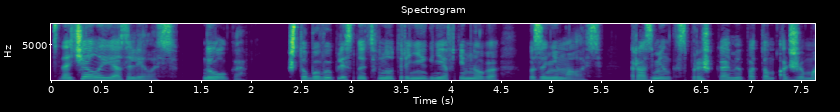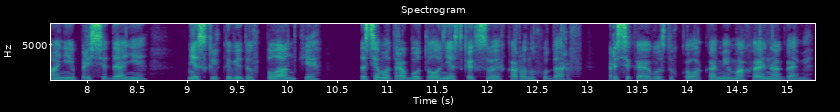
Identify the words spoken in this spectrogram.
Сначала я злилась. Долго. Чтобы выплеснуть внутренний гнев, немного позанималась. Разминка с прыжками, потом отжимания, приседания, несколько видов планки. Затем отработала несколько своих коронных ударов, рассекая воздух кулаками и махая ногами,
